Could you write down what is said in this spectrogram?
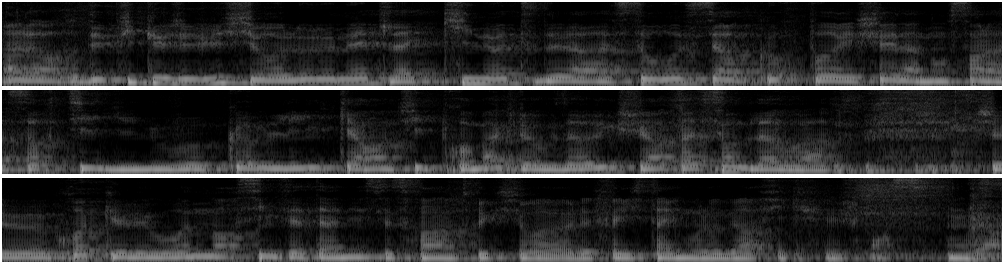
Alors, depuis que j'ai vu sur l'Holonet la keynote de la Soros Serve Corporation annonçant la sortie du nouveau Comlink 48 Pro Max, je dois vous avouer que je suis impatient de l'avoir. Je crois que le One More Thing cette année, ce sera un truc sur le FaceTime holographique, je pense. On verra.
